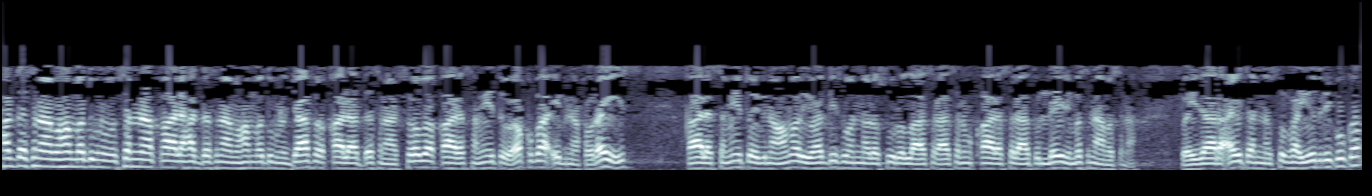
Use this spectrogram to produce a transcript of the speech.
حدثنا محمد بن مسنى قال حدثنا محمد بن جعفر قال حدثنا شعبة قال سميت عقبة ابن حريس قال سميت ابن عمر يحدث أن رسول الله صلى الله عليه وسلم قال صلاة الليل مسنا مسنا فإذا رأيت أن الصبح يدركك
